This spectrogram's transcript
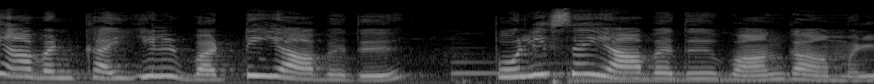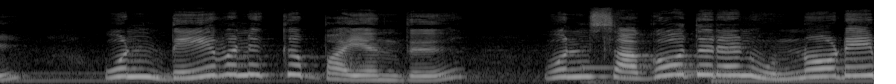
அவன் கையில் வட்டியாவது பொலிசையாவது வாங்காமல் உன் தேவனுக்கு பயந்து உன் சகோதரன் உன்னோடே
